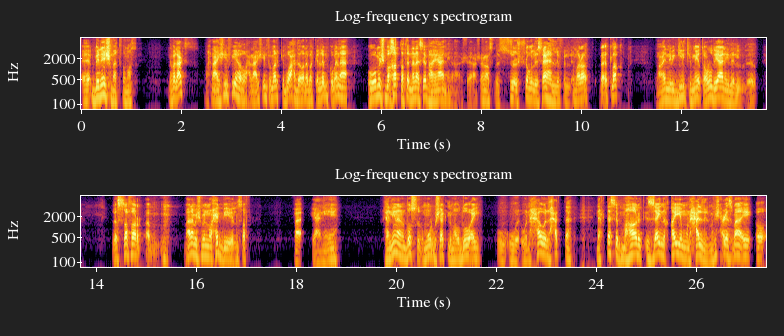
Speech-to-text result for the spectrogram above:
آه، بنشمت في مصر ده بالعكس وإحنا عايشين فيها وإحنا عايشين في مركب واحدة وأنا بكلمكم منها ومش بخطط ان أنا اسيبها يعني عش- عشان اصل الشغل سهل في الامارات لا اطلاقا مع ان بيجي لي كمية عروض يعني لل... للسفر أنا مش من محبي السفر فيعني إيه خلينا نبص الأمور بشكل موضوعي. ونحاول حتى نكتسب مهارة إزاي نقيم ونحلل مفيش حاجة اسمها إيه أو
